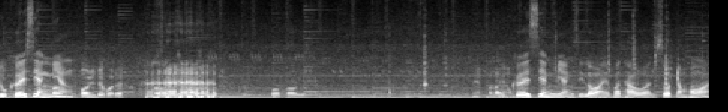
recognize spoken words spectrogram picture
ลูกเคยเสี่ยงเนียงพออยู่ได้พอได้อพอเป่าอยู่เนี่ยปลาไหลของเคยเสี่ยงเมียงสิรอให้พ่อเฒ่าสดน้ำห้อน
